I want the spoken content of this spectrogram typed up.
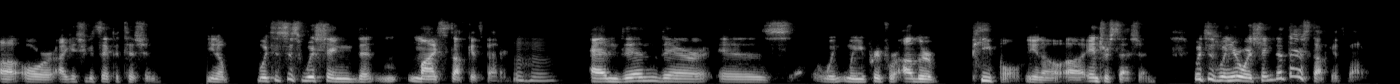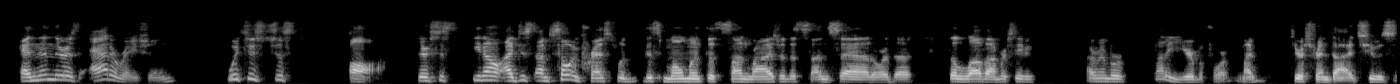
uh, or I guess you could say petition, you know, which is just wishing that my stuff gets better. Mm-hmm. And then there is when, when, you pray for other people, you know, uh, intercession, which is when you're wishing that their stuff gets better. And then there is adoration, which is just awe there's just you know i just i'm so impressed with this moment the sunrise or the sunset or the the love i'm receiving. I remember about a year before my dearest friend died. She was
